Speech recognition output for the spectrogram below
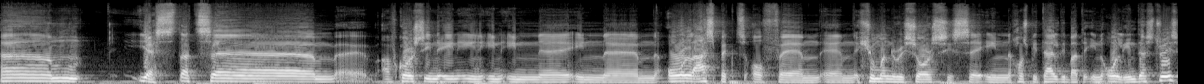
Um, Yes, that's um, uh, of course in in in in in, uh, um, all aspects of um, um human resources uh, in hospitality, but in all industries,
